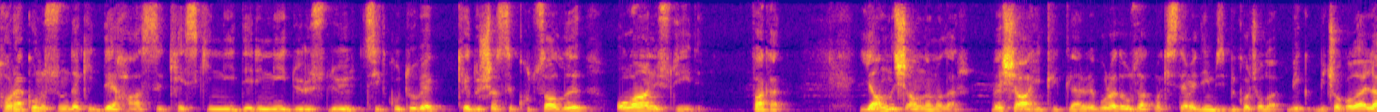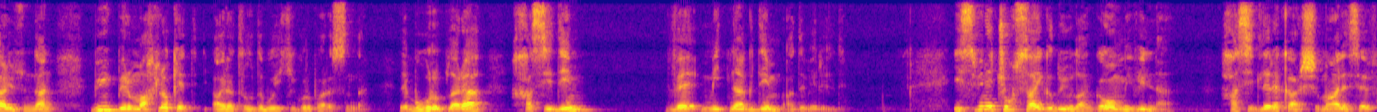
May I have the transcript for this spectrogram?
Tora konusundaki dehası, keskinliği, derinliği, dürüstlüğü, sitkutu ve keduşası, kutsallığı olağanüstüydü. Fakat yanlış anlamalar, ve şahitlikler ve burada uzatmak istemediğimiz birçok olay, bir, olaylar yüzünden büyük bir mahloket ayratıldı bu iki grup arasında. Ve bu gruplara Hasidim ve Mitnagdim adı verildi. İsmine çok saygı duyulan Gaomi Vilna, Hasidlere karşı maalesef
